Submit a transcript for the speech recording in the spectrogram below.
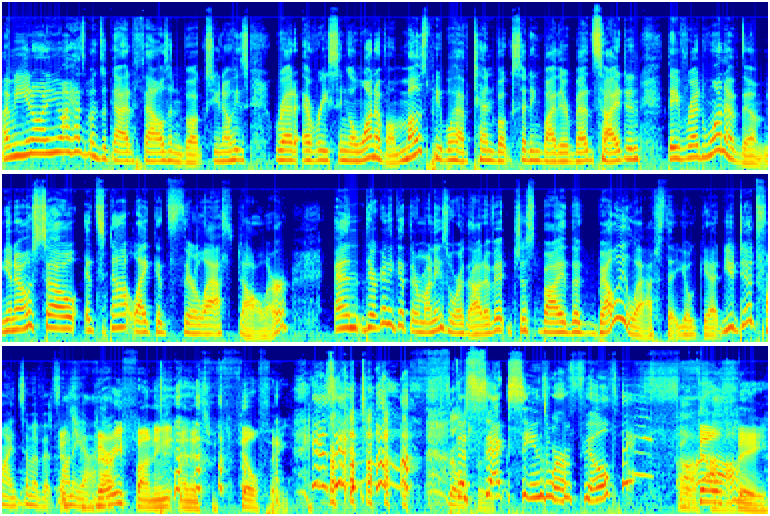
I mean, you know what I mean? My husband's got a thousand books. You know, he's read every single one of them. Most people have 10 books sitting by their bedside and they've read one of them, you know? So it's not like it's their last dollar. And they're going to get their money's worth out of it just by the belly laughs that you'll get. You did find some of it funny. I it's very hope. funny and it's filthy. Is it? the sex scenes were filthy. filthy.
